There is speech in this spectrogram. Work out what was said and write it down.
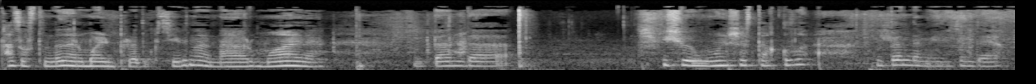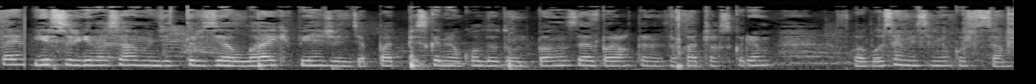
қазақстанда нормально продуктивно нормально. Сондықтан да еще он үш жастағы қыз сондықтан да мен видеомды аяқтаймын егер сіздерге ұнаса міндетті түрде лайкпен және де подпискамен қолдауды ұмытпаңыздар барлықтарыңызды қатты жақсы көремін олай болса мен сіздермен қоштасамын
